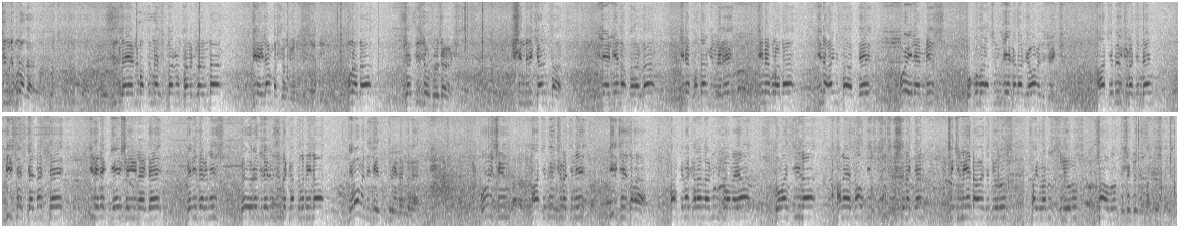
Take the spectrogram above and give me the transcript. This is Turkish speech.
Şimdi burada siz değerli basın mensuplarının tanıklarında bir eylem başlatıyoruz. Burada sessizce oturacağız. Şimdilik yarım saat. İlerleyen haftalarda yine pazar günleri yine burada yine aynı saatte bu eylemimiz okullar açılıncaya kadar devam edecek. AKP hükümetinden bir ses gelmezse giderek diğer şehirlerde velilerimiz ve öğrencilerimizin de katılımıyla devam edeceğiz bu tür eylemlere. Onun için AKP hükümetini bir kez daha mahkeme kararlarını uygulamaya dolayısıyla anayasal bir suç işlemekten çekilmeye davet ediyoruz. Saygılarımızı sunuyoruz. Sağ olun, teşekkür ederiz arkadaşlar.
